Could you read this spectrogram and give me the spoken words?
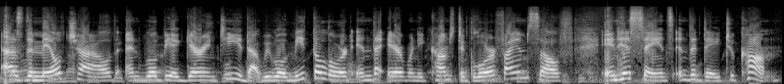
as the male child, and will be a guarantee that we will meet the Lord in the air when he comes to glorify himself in his saints in the day to come.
